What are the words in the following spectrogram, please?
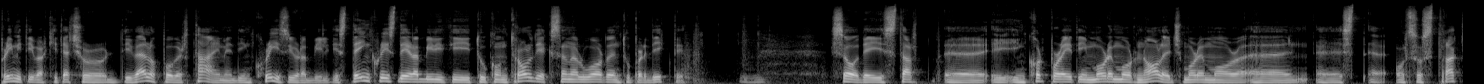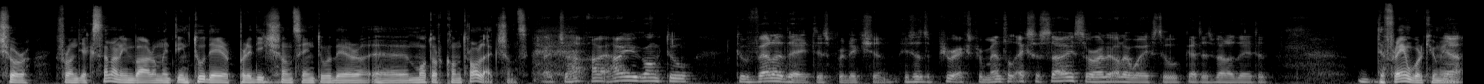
primitive architecture develop over time and increase your abilities, they increase their ability to control the external world and to predict it. Mm-hmm. So they start uh, incorporating more and more knowledge, more and more uh, uh, st- also structure from the external environment into their predictions, into their motor control actions. Right. So how, how are you going to to validate this prediction? Is it a pure experimental exercise, or are there other ways to get this validated? The framework, you mean? Yeah.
